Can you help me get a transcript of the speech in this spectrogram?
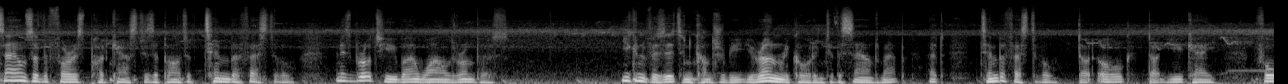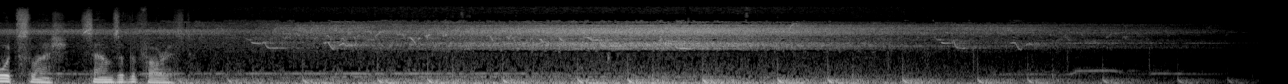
Sounds of the Forest podcast is a part of Timber Festival and is brought to you by Wild Rumpus. You can visit and contribute your own recording to the sound map at timberfestival.org.uk forward slash sounds of the forest.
